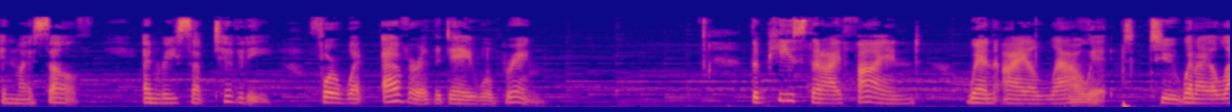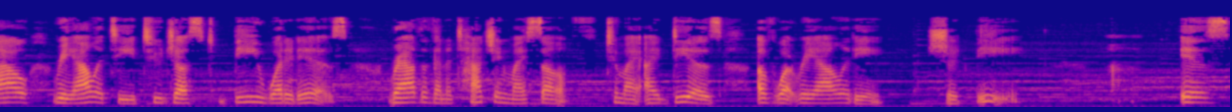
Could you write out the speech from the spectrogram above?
in myself and receptivity for whatever the day will bring. The peace that I find when I allow it to, when I allow reality to just be what it is, rather than attaching myself to my ideas of what reality should be, is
